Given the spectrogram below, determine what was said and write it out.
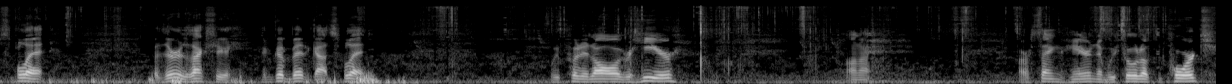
split but there is actually a good bit got split. We put it all over here on a, our thing here and then we filled up the porch.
